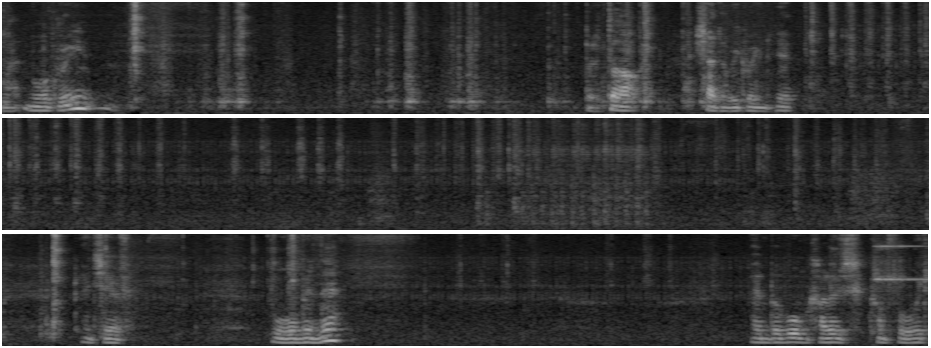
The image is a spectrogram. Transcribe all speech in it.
Right, more green. But a dark, shadowy green here. Plenty of warm in there. Remember warm colours come forward.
